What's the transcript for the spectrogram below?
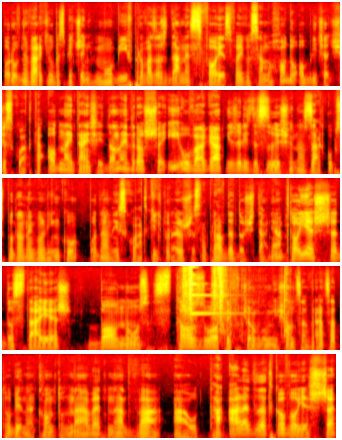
porównywarki ubezpieczeń MUBI. Wprowadzasz dane swoje, swojego samochodu, oblicza ci się składka od najtańszej do najdroższej i uwaga, jeżeli zdecydujesz się na zakup z podanego linku, podanej składki, która już jest naprawdę dość tania, to jeszcze dostajesz bonus 100 zł w ciągu miesiąca wraca tobie na konto nawet na dwa auta. Ale dodatkowo jeszcze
